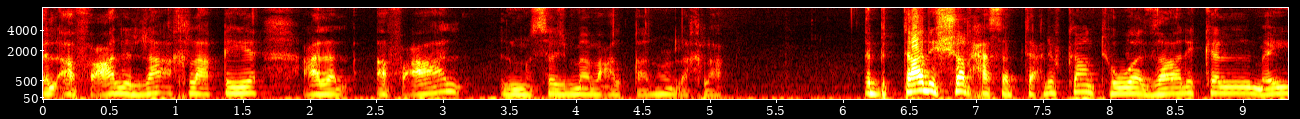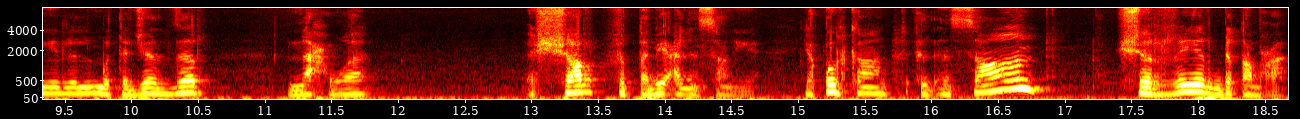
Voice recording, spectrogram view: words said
الأفعال اللا أخلاقية على الأفعال المنسجمة مع القانون الأخلاقي. بالتالي الشر حسب تعريف كانت هو ذلك الميل المتجذر نحو الشر في الطبيعة الإنسانية. يقول كانت الإنسان شرير بطبعه.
